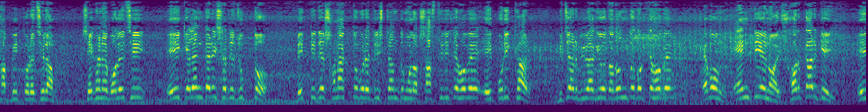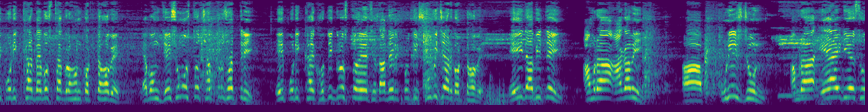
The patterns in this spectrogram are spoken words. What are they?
সাবমিট করেছিলাম। সেখানে বলেছি, এই কেলেঙ্কারির সাথে যুক্ত ব্যক্তিদের শনাক্ত করে দৃষ্টান্তমূলক শাস্তি দিতে হবে, এই পরীক্ষার বিচার বিভাগীয় তদন্ত করতে হবে এবং এনটিএ নয়, সরকারকেই এই পরীক্ষার ব্যবস্থা গ্রহণ করতে হবে এবং যে সমস্ত ছাত্রছাত্রী এই পরীক্ষায় ক্ষতিগ্রস্ত হয়েছে তাদের প্রতি সুবিচার করতে হবে। এই দাবিতেই আমরা আগামী উনিশ জুন আমরা এআইডিএসু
